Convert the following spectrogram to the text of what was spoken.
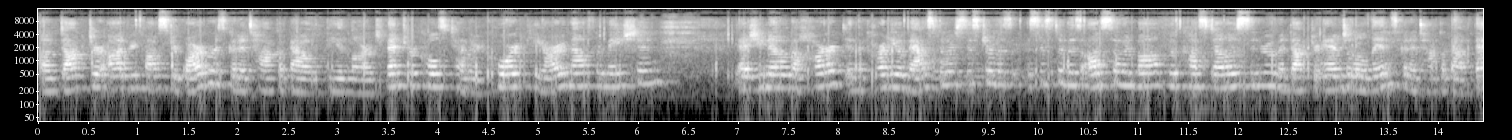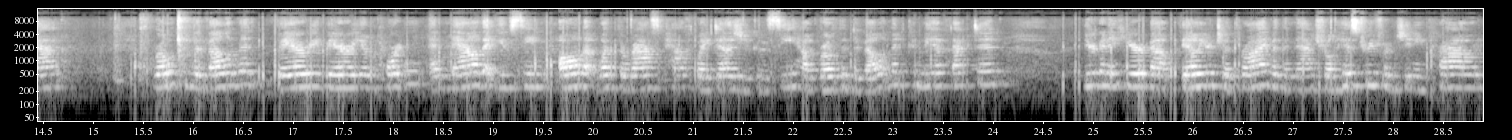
Um, Dr. Audrey Foster Barber is going to talk about the enlarged ventricles, tethered cord, Chiari malformation. As you know, the heart and the cardiovascular system is, system is also involved with Costello syndrome, and Dr. Angela Lin is going to talk about that. Growth and development, very, very important. And now that you've seen all that what the RAS pathway does, you can see how growth and development can be affected. You're going to hear about failure to thrive in the natural history from Ginny Proud,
